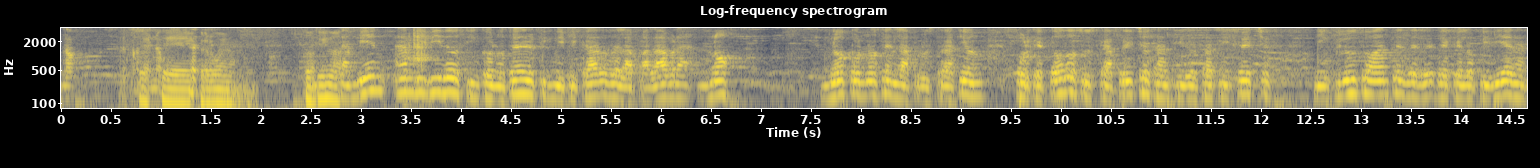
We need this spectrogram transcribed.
No. no. Este, pero bueno. También han vivido sin conocer el significado de la palabra no. No conocen la frustración porque todos sus caprichos han sido satisfechos, incluso antes de, que lo pidieran.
